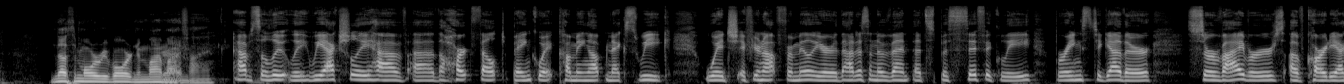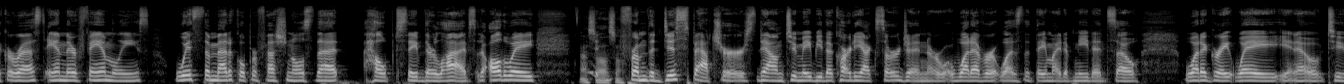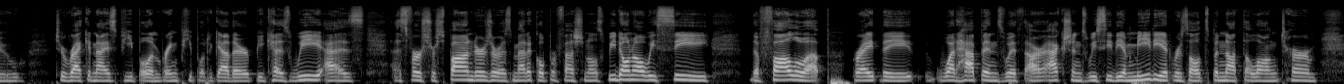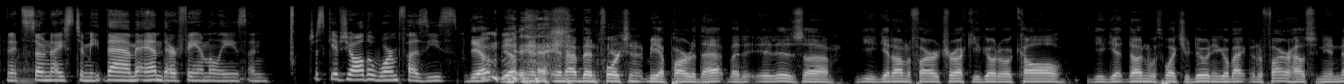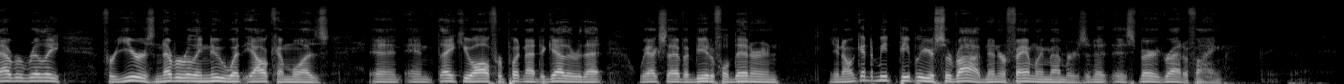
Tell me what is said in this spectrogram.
nothing more rewarding in my mind. Fine. Absolutely. We actually have uh, the Heartfelt Banquet coming up next week, which, if you're not familiar, that is an event that specifically brings together survivors of cardiac arrest and their families with the medical professionals that helped save their lives, all the way That's awesome. from the dispatchers down to maybe the cardiac surgeon or whatever it was that they might have needed. So, what a great way, you know, to to recognize people and bring people together because we as as first responders or as medical professionals, we don't always see the follow-up, right? The what happens with our actions. We see the immediate results but not the long term. And it's so nice to meet them and their families and just gives you all the warm fuzzies. Yep, yep. and, and I've been fortunate to be a part of that. But it, it is, uh, you get on the fire truck, you go to a call, you get done with what you're doing, you go back to the firehouse, and you never really, for years, never really knew what the outcome was. And and thank you all for putting that together. That we actually have a beautiful dinner and you know get to meet people you survived and their family members, and it, it's very gratifying.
